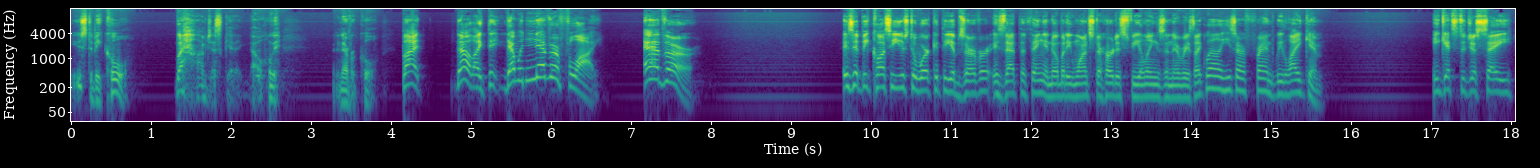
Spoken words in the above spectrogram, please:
Used to be cool. Well, I'm just kidding. No, we, never cool. But no, like th- that would never fly. Ever. Is it because he used to work at the Observer? Is that the thing? And nobody wants to hurt his feelings, and everybody's like, well, he's our friend. We like him. He gets to just say,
